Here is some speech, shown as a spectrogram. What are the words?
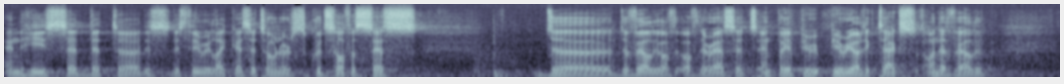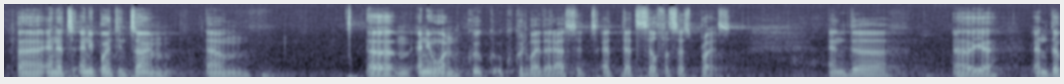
and he said that uh, this, this theory, like asset owners, could self-assess the, the value of, of their assets and pay a per periodic tax on that value. Uh, and at any point in time, um, um, anyone could, could, buy that asset at that self-assessed price. And uh, uh, yeah, and the,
